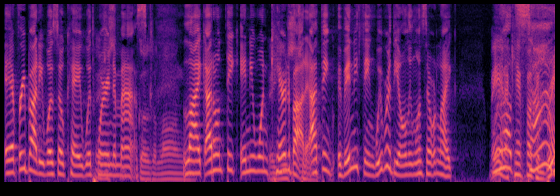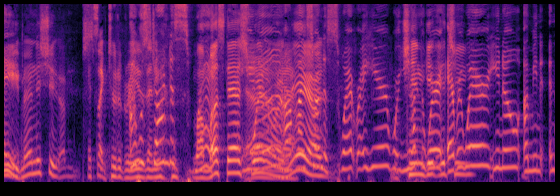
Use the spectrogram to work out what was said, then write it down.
everybody was okay with wearing a mask. goes along Like I don't think anyone cared about to it. I think if anything, we were the only ones that were like, man we're i can't fucking outside. breathe man this shit I'm, It's like two degrees. I was and starting to sweat. my mustache sweating Yeah, like, I'm like starting to sweat right here where you have to wear it itchy. everywhere, you know? I mean, and,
